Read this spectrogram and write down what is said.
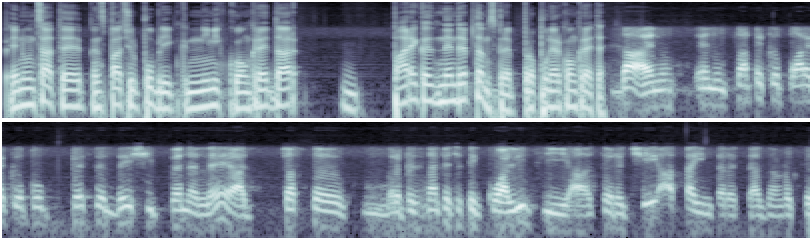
enunțate în spațiul public, nimic concret, dar pare că ne îndreptăm spre propuneri concrete. Da, enunțate că pare că PSD și PNL, această reprezentanții acestei coaliții a sărăciei, asta îi interesează în loc să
